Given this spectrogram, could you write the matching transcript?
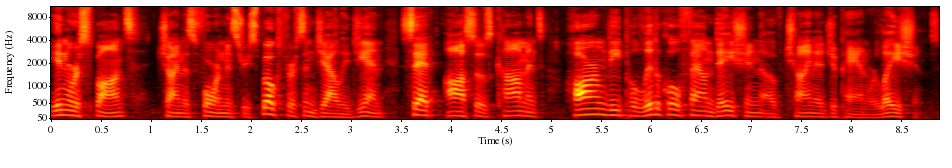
In response, China's Foreign Ministry spokesperson Zhao Lijian said Aso's comments harm the political foundation of China-Japan relations,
